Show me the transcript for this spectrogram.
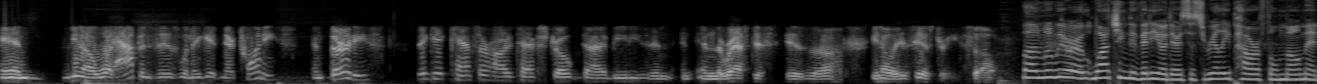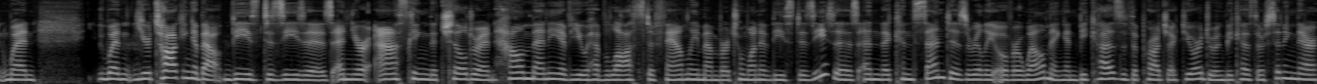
And, you know, what happens is when they get in their 20s and 30s, they get cancer, heart attack, stroke, diabetes, and, and, and the rest is, is uh, you know, is history. So, Well, and when we were watching the video, there's this really powerful moment when when you're talking about these diseases and you're asking the children how many of you have lost a family member to one of these diseases? And the consent is really overwhelming. And because of the project you're doing because they're sitting there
